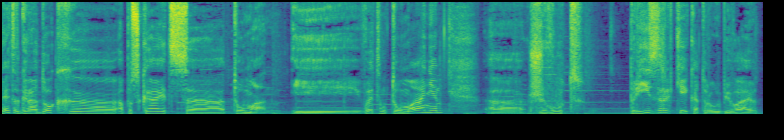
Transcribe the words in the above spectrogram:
на этот городок опускается туман. И в этом тумане живут призраки, которые убивают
